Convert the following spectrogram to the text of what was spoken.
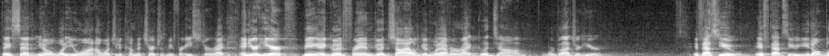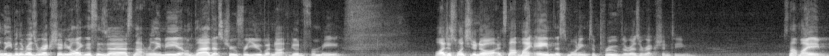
they said, you know, what do you want? I want you to come to church with me for Easter, right? And you're here being a good friend, good child, good whatever, right? Good job. We're glad you're here. If that's you, if that's you, you don't believe in the resurrection, you're like, this is, uh, not really me. I'm glad that's true for you, but not good for me. Well, I just want you to know it's not my aim this morning to prove the resurrection to you. It's not my aim.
